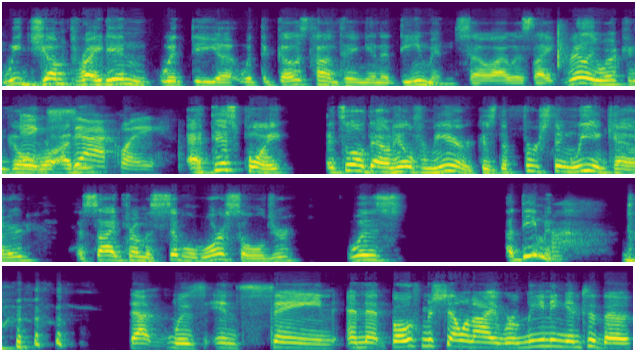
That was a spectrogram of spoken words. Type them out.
we jumped right in with the uh, with the ghost hunting and a demon. So I was like, really, where can go wrong? I mean, exactly. at this point, it's all downhill from here because the first thing we encountered, aside from a Civil War soldier, was a demon. that was insane and that both michelle and i were leaning into the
